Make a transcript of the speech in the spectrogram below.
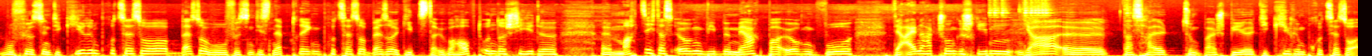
wofür sind die Kirin-Prozessor besser, wofür sind die Snapdragon-Prozessor besser, gibt es da überhaupt Unterschiede, äh, macht sich das irgendwie bemerkbar irgendwo? Der eine hat schon geschrieben, ja, äh, dass halt zum Beispiel die Kirin-Prozessor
